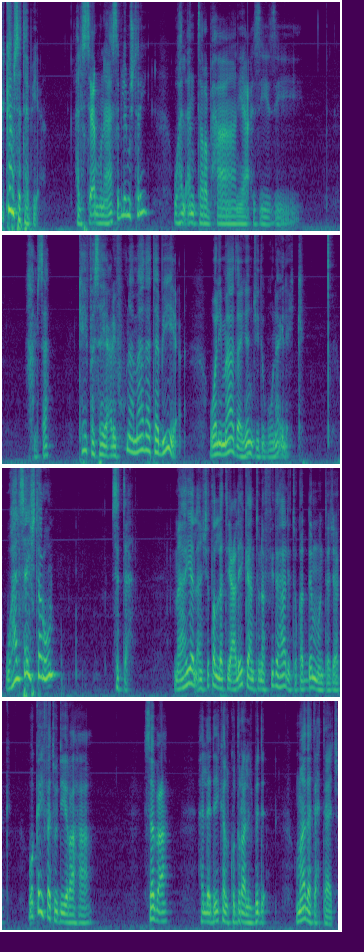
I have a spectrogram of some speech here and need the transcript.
بكم ستبيع؟ هل السعر مناسب للمشتري؟ وهل أنت ربحان يا عزيزي؟ خمسة. كيف سيعرفون ماذا تبيع؟ ولماذا ينجذبون إليك؟ وهل سيشترون؟ ستة. ما هي الأنشطة التي عليك أن تنفذها لتقدم منتجك؟ وكيف تديرها؟ سبعة هل لديك القدرة للبدء؟ وماذا تحتاج؟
